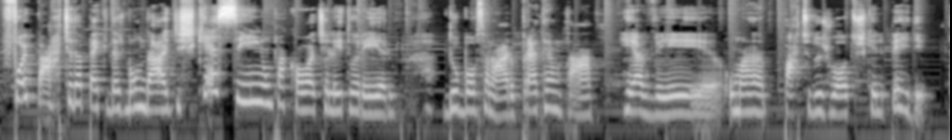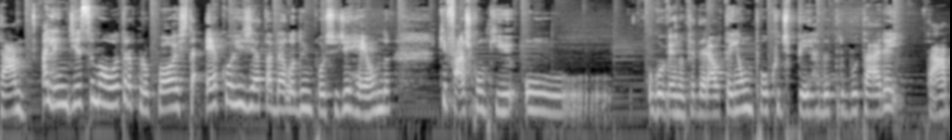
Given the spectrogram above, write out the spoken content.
foi parte da PEC das Bondades, que é sim um pacote eleitoreiro do Bolsonaro para tentar reaver uma parte dos votos que ele perdeu. Tá? Além disso, uma outra proposta é corrigir a tabela do imposto de renda, que faz com que o, o governo federal tenha um pouco de perda tributária aí, tá?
